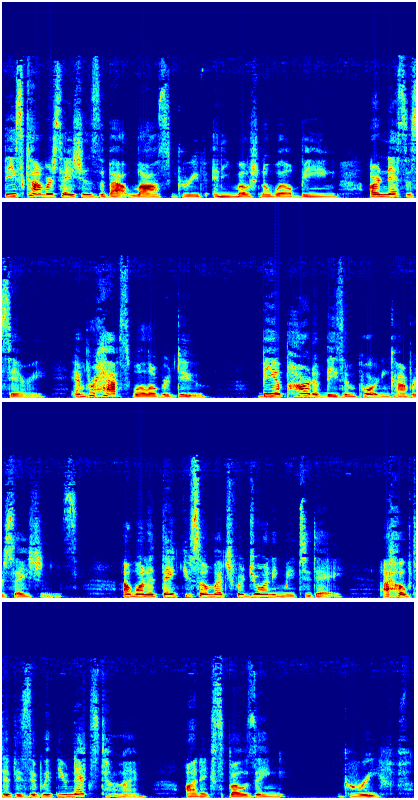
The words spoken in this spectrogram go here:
These conversations about loss, grief, and emotional well-being are necessary and perhaps well overdue. Be a part of these important conversations. I want to thank you so much for joining me today. I hope to visit with you next time on Exposing Grief.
